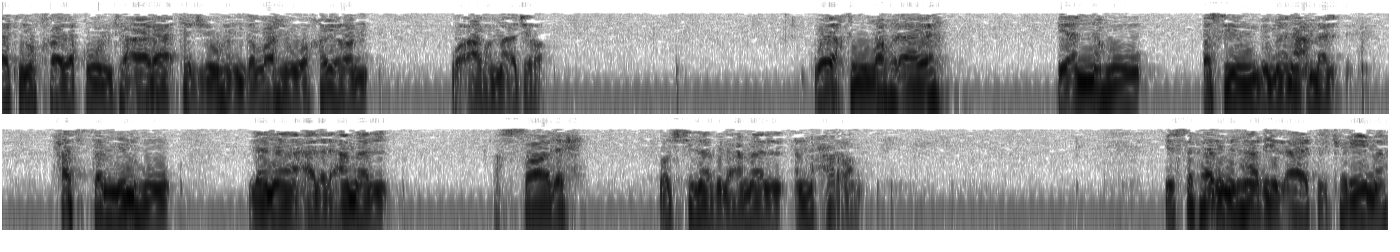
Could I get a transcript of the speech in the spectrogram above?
آية أخرى يقول تعالى تجدوه عند الله هو خيرا وأعظم أجرا. ويختم الله الآية بأنه بصير بما نعمل حثا منه لنا على العمل الصالح واجتناب العمل المحرم. يستفاد من هذه الآية الكريمة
